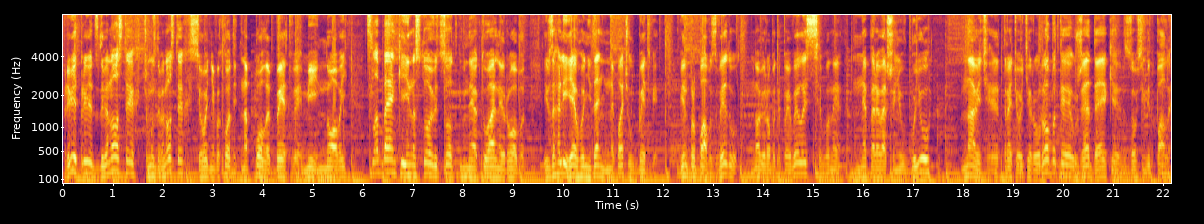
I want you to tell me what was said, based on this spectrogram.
Привіт-привіт з 90-х. Чому з 90-х? Сьогодні виходить на поле битви мій новий, слабенький і на 100% неактуальний робот. І взагалі я його ніде не бачив в битві. Він пропав з виду, нові роботи появились, вони не перевершені в бою. Навіть е, третього тіру роботи вже деякі зовсім відпали.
